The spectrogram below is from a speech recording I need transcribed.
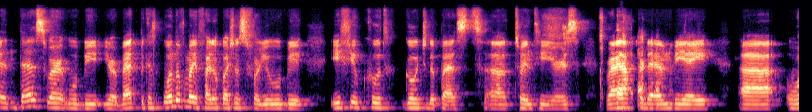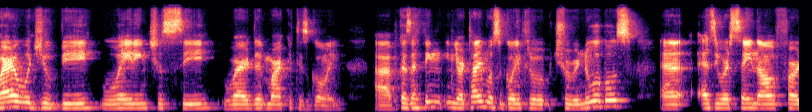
and that's where it would be your bet because one of my final questions for you would be if you could go to the past uh, 20 years right after the mba uh, where would you be waiting to see where the market is going? Uh, because I think in your time was going through to renewables. Uh, as you were saying now, for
